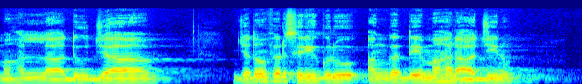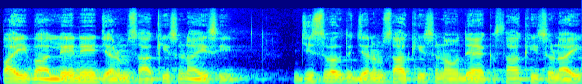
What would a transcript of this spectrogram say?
ਮਹੱਲਾ ਦੂਜਾ, ਜਦੋਂ ਫਿਰ ਸ੍ਰੀ ਗੁਰੂ ਅੰਗਦ ਦੇਵ ਮਹਾਰਾਜ ਜੀ ਨੂੰ ਭਾਈ ਬਾਲੇ ਨੇ ਜਨਮ ਸਾਖੀ ਸੁਣਾਈ ਸੀ, ਜਿਸ ਵਕਤ ਜਨਮ ਸਾਖੀ ਸੁਣਾਉਂਦਿਆਂ ਇੱਕ ਸਾਖੀ ਸੁਣਾਈ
